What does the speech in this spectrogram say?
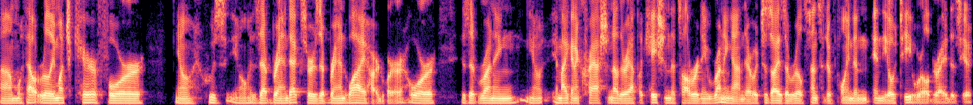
um, without really much care for, you know, who's, you know, is that brand X or is it brand Y hardware or is it running, you know, am I going to crash another application that's already running on there, which is always a real sensitive point in, in the OT world, right? Is you're,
